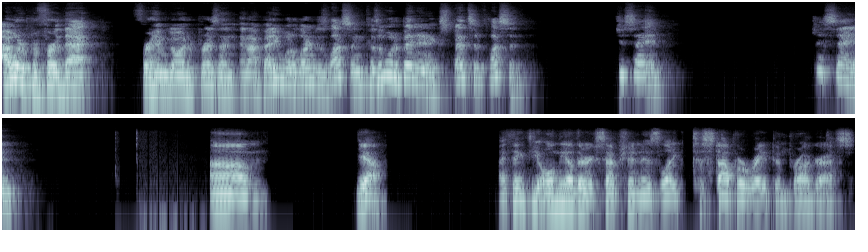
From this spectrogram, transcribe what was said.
I would have preferred that for him going to prison, and I bet he would have learned his lesson because it would have been an expensive lesson. Just saying. Just saying. Um, yeah. I think the only other exception is like to stop a rape in progress.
